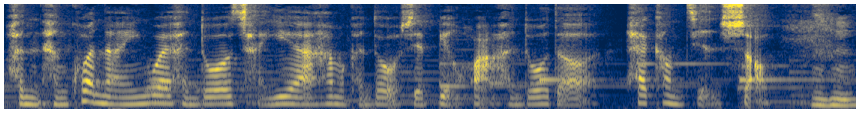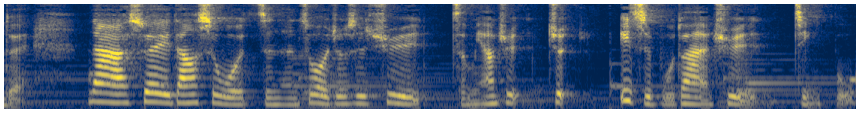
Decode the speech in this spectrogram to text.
很很困难，因为很多产业啊，他们可能都有些变化，很多的 headcount 减少，嗯哼，对。那所以当时我只能做就是去怎么样去就一直不断的去进步，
